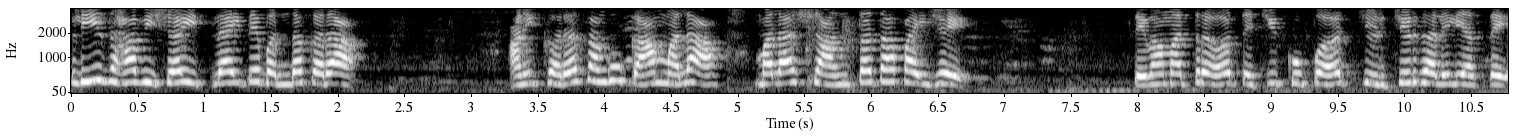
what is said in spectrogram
प्लीज हा विषय इथल्या इथे बंद करा. आणि खरं सांगू का मला मला शांतता पाहिजे. तेव्हा मात्र त्याची खूपच चिडचिड झालेली असते.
